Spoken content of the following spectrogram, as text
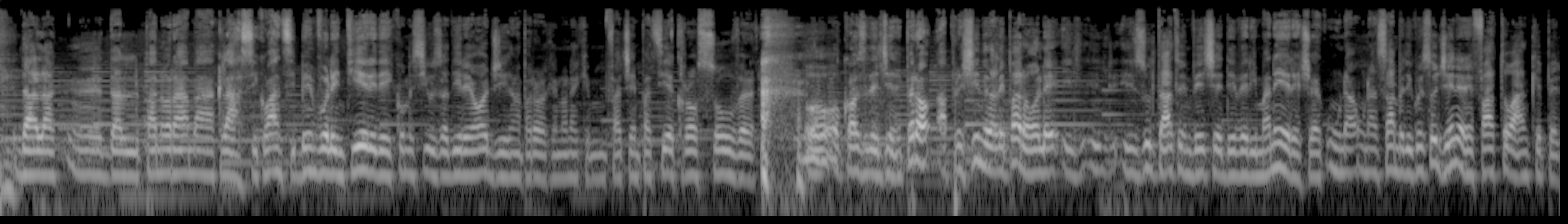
dalla, eh, dal panorama classico, anzi ben volentieri dei, come si usa a dire oggi, una parola che non è che mi faccia impazzire, crossover o, o, cose del genere, però a prescindere dalle parole il, il, il risultato invece deve rimanere, cioè una, un ensemble di questo genere è fatto anche per,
